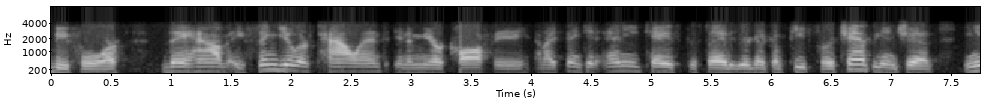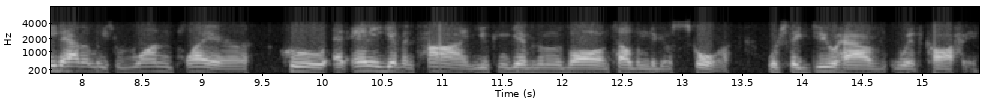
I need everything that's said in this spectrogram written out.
before. They have a singular talent in Amir Coffey, and I think in any case to say that you're going to compete for a championship, you need to have at least one player who, at any given time, you can give them the ball and tell them to go score, which they do have with Coffey.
